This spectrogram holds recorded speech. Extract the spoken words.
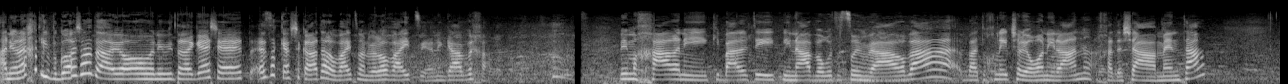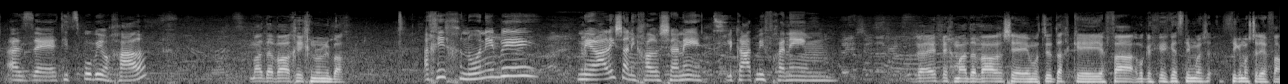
אני הולכת לפגוש אותו היום, אני מתרגשת. איזה כיף שקראת לו ויצמן ולא וייצי, אני גאה בך. ממחר אני קיבלתי פינה בערוץ 24 בתוכנית של ירון אילן, החדשה מנטה. אז uh, תצפו בי מחר. מה הדבר הכי חנוני בך? הכי חנוני בי, נראה לי שאני חרשנית, לקראת מבחנים. וההפך, מה הדבר שמוציא אותך כיפה, כסטיגמה סטיגמה של יפה?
